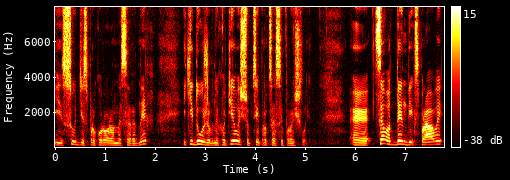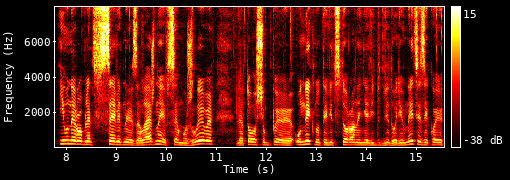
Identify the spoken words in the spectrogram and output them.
і судді з прокурорами серед них, які дуже б не хотіли, щоб ці процеси пройшли. Е, Це один бік справи, і вони роблять все від них залежне і все можливе для того, щоб е, уникнути відсторонення від, від годівниці, з якої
